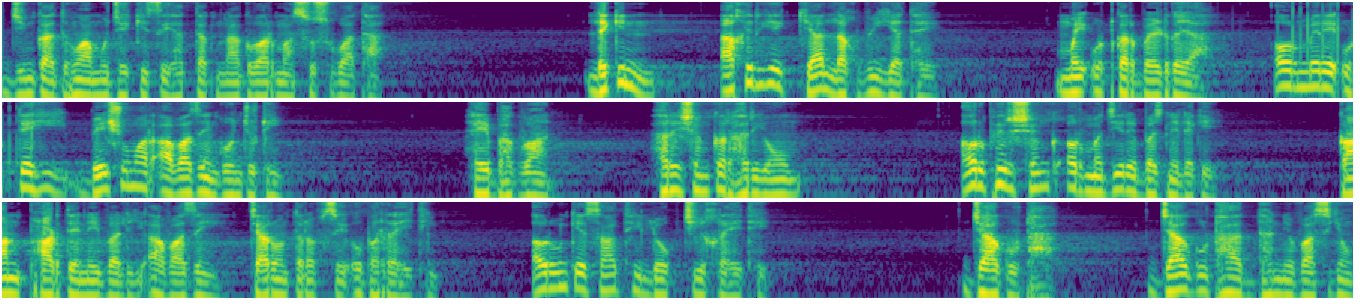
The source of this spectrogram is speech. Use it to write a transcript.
जिनका धुआँ मुझे किसी हद तक नागवार महसूस हुआ था। लेकिन आखिर ये क्या लघवियत है? मैं उठकर बैठ गया और मेरे उठते ही बेशुमार आवाज़ें गूंज उठीं। हे भगवान हरे हरिशंकर हरिओम और फिर शंख और मजीरे बजने लगे। कान फाड़ देने वाली आवाज़ें चारों तरफ़ से उभर रही थीं और उनके साथ ही लोग चीख रहे थे। जाग उठा जाग उठा धन्यवासियों।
